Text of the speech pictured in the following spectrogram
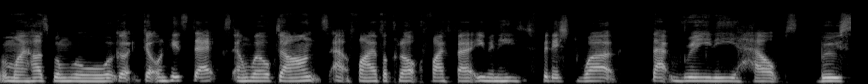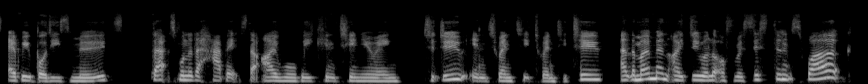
My husband will get on his decks and we'll dance at five o'clock, 5.30 when he's finished work. That really helps boost everybody's moods. That's one of the habits that I will be continuing to do in 2022. At the moment, I do a lot of resistance work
